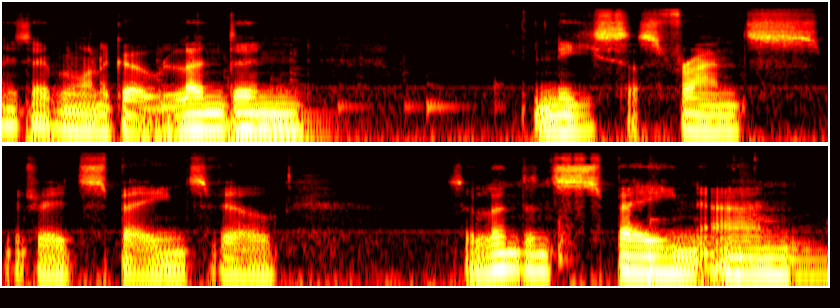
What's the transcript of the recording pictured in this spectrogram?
Where's everyone want to go? London, Nice, that's France, Madrid, Spain, Seville. So London, Spain and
